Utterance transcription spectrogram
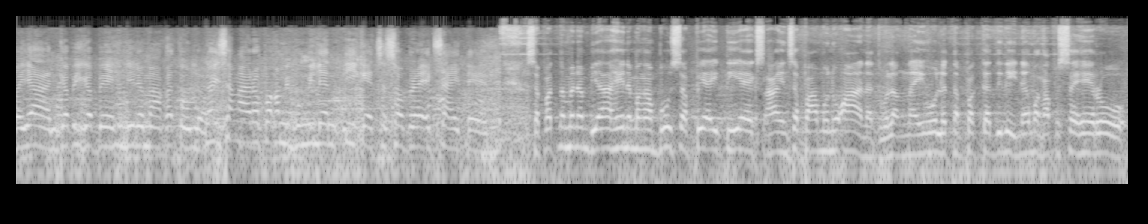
yan, gabi-gabi, hindi na makatulog. No, isang araw pa kami bumili ng ticket, so sobrang excited. Sapat naman ang biyahe ng mga bus sa PITX ayon sa pamunuan at walang naiulat na pagkadelay ng mga pasahero.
